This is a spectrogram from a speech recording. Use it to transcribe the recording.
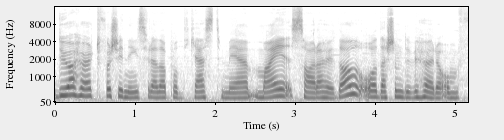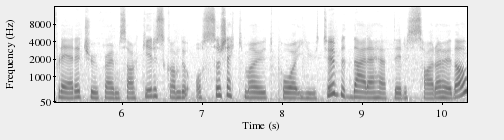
Du har hørt Forsvinningsfredag podkast med meg, Sara Høydahl, og dersom du vil høre om flere true crime-saker, så kan du også sjekke meg ut på YouTube, der jeg heter Sara Høydahl.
